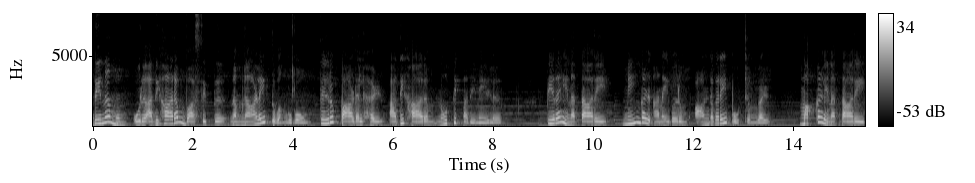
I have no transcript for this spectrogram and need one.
தினமும் ஒரு அதிகாரம் வாசித்து நம் நாளை துவங்குவோம். திருப்பாடல்கள் அதிகாரம் நூற்றி பதினேழு. பிற இனத்தாரே நீங்கள் அனைவரும் ஆண்டவரை போற்றுங்கள். மக்கள் இனத்தாரே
